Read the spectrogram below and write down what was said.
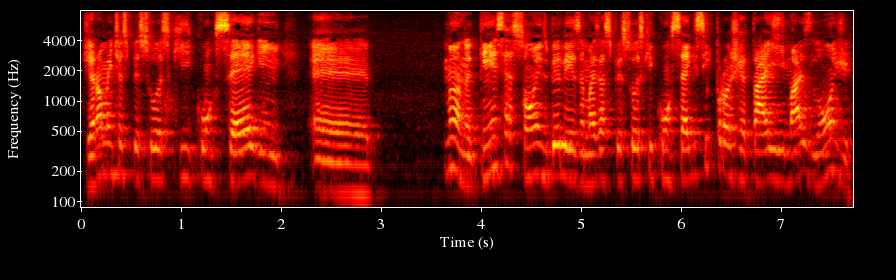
Geralmente as pessoas que conseguem. é, Mano, tem exceções, beleza, mas as pessoas que conseguem se projetar e ir mais longe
